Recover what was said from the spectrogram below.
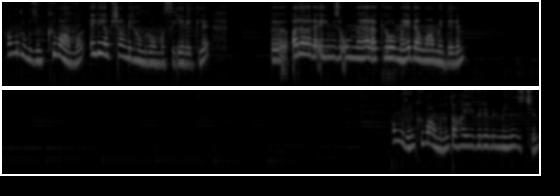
Hamurumuzun kıvamı ele yapışan bir hamur olması gerekli. Ee, ara ara elimizi unlayarak yoğurmaya devam edelim. Hamurun kıvamını daha iyi görebilmeniz için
